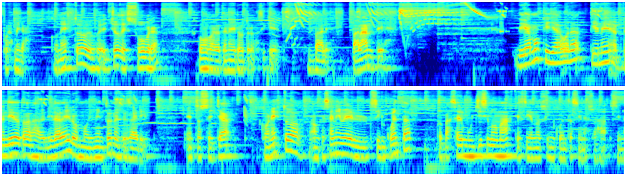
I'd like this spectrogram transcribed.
pues mira, con esto he hecho de sobra como para tener otro, así que vale, para adelante. Digamos que ya ahora tiene aprendido todas las habilidades y los movimientos necesarios. Entonces ya con esto, aunque sea nivel 50, pues va a ser muchísimo más que siendo 50 sin eso. Sin.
